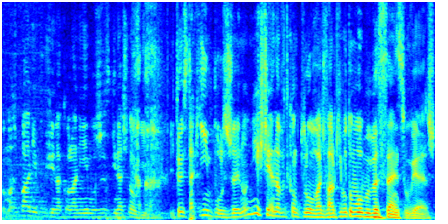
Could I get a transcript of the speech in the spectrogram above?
no masz banie później na kolanie, nie możesz zginać nogi. I to jest taki impuls, że no nie chciałem nawet kontynuować walki, bo to byłoby bez sensu, wiesz.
